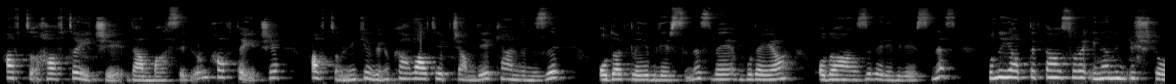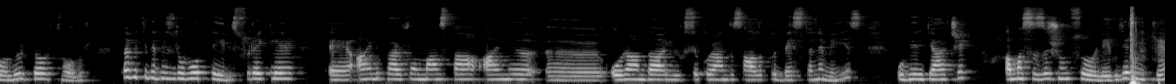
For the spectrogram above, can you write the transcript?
Hafta, hafta içiden bahsediyorum. Hafta içi haftanın iki günü kahvaltı yapacağım diye kendinizi odaklayabilirsiniz ve buraya odağınızı verebilirsiniz. Bunu yaptıktan sonra inanın 3 de olur, 4 de olur. Tabii ki de biz robot değiliz. Sürekli e, aynı performansta, aynı e, oranda, yüksek oranda sağlıklı beslenemeyiz. Bu bir gerçek. Ama size şunu söyleyebilirim ki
